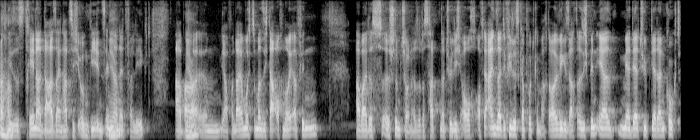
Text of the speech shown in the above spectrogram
auch dieses Trainer-Dasein hat sich irgendwie ins Internet ja. verlegt. Aber ja. Ähm, ja, von daher musste man sich da auch neu erfinden. Aber das äh, stimmt schon. Also das hat natürlich auch auf der einen Seite vieles kaputt gemacht. Aber wie gesagt, also ich bin eher mehr der Typ, der dann guckt,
